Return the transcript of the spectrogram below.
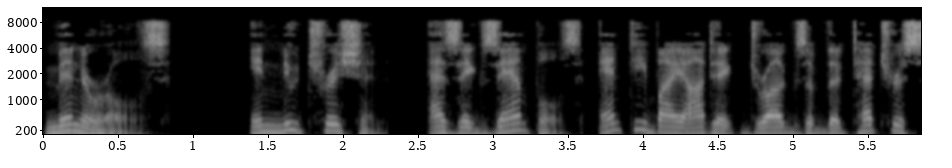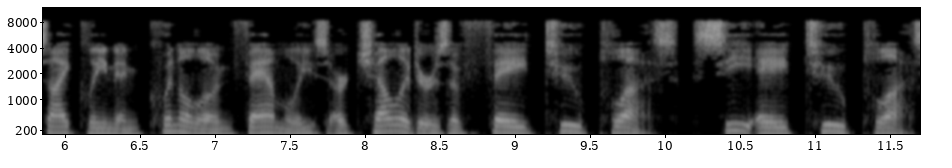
minerals in nutrition. As examples, antibiotic drugs of the tetracycline and quinolone families are chelators of Fe2+, Ca2+,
